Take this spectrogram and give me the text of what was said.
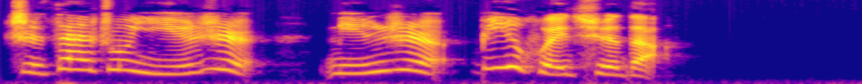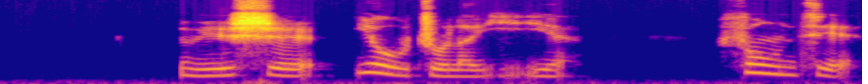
只再住一日。明日必回去的。于是又住了一夜，凤姐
